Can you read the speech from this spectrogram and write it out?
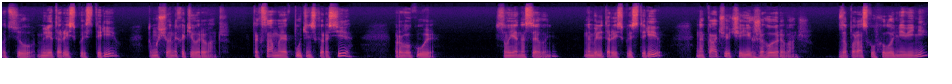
оцю мілітаристську істерію, тому що вони хотіли реваншу. Так само, як путінська Росія провокує своє населення на мілітаристську істерію, накачуючи їх жагою реваншу за поразку в холодній війні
